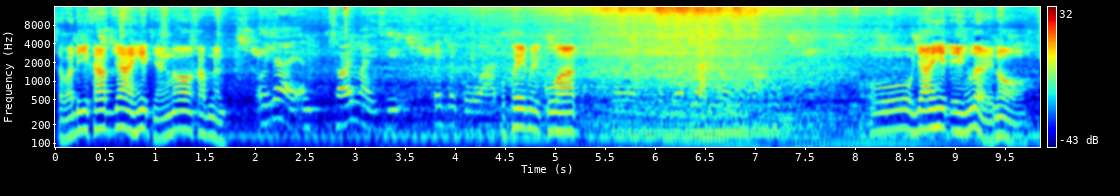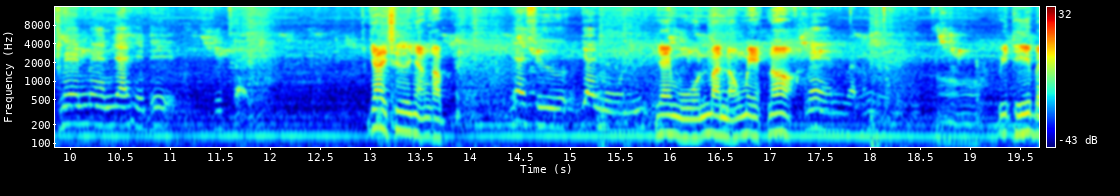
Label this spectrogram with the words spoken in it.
ส วัสดีครับย่าเฮ็ดอย่างนอครับนั่นโอ้ยายอันซอยใหม่สิเป็นไปกวาดประเภทไม่กวาด แม่นเดือดเดือดเอาโอ้ยายเฮ็ดเองเลยเนาะแม่นแม่นยายเฮ็ดเองเฮ็ดได้ยายชื่อหยังครับยายชื่อยายหมุนยายหมูนบ้านหนองเมฆเนาะแม่นบ้านน้องหมุนอ๋อวิธีแบ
